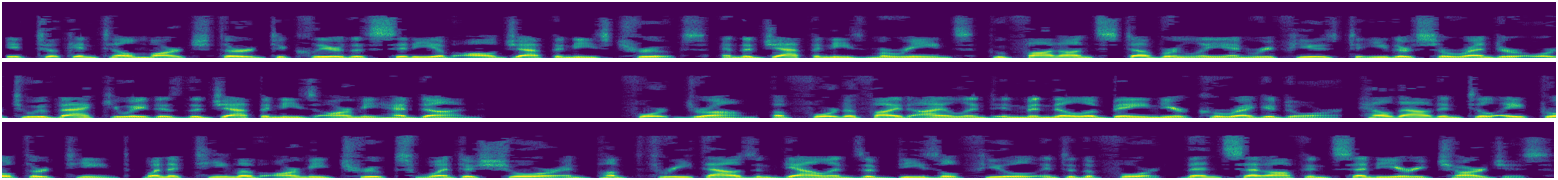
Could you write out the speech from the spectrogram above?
It took until March 3 to clear the city of all Japanese troops, and the Japanese Marines, who fought on stubbornly and refused to either surrender or to evacuate as the Japanese army had done. Fort Drum, a fortified island in Manila Bay near Corregidor, held out until April 13, when a team of army troops went ashore and pumped 3,000 gallons of diesel fuel into the fort, then set off incendiary charges.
